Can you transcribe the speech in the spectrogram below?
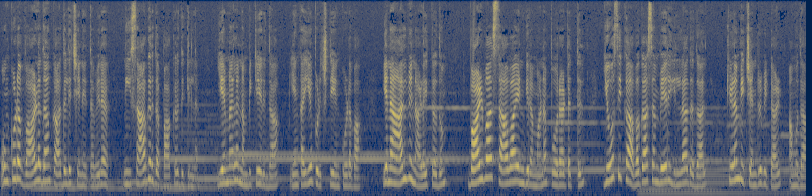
உன் கூட வாழதான் காதலிச்சேனே தவிர நீ சாகிறத பாக்குறதுக்கு இல்ல என் மேல நம்பிக்கை இருந்தா என் கைய பிடிச்சிட்டு என் கூட வா என ஆல்வின் அழைத்ததும் வாழ்வா சாவா என்கிற மன போராட்டத்தில் யோசிக்க அவகாசம் வேறு இல்லாததால் கிளம்பி சென்று விட்டாள் அமுதா.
